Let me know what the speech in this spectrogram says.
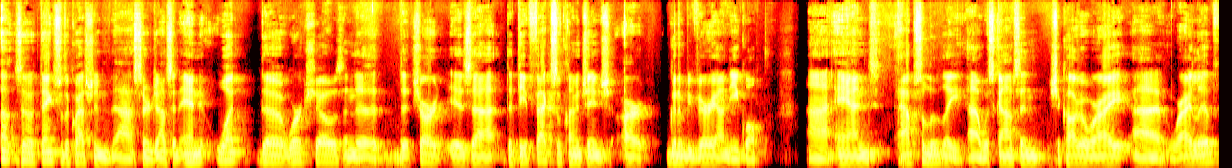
Uh, so thanks for the question, uh, Senator Johnson. And what the work shows and the, the chart is uh, that the effects of climate change are going to be very unequal. Uh, and absolutely, uh, Wisconsin, Chicago, where I uh, where I live,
